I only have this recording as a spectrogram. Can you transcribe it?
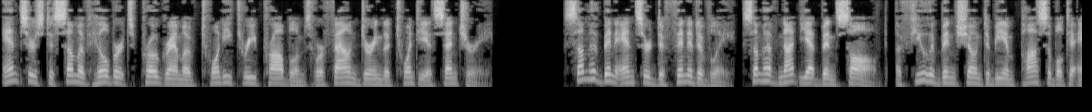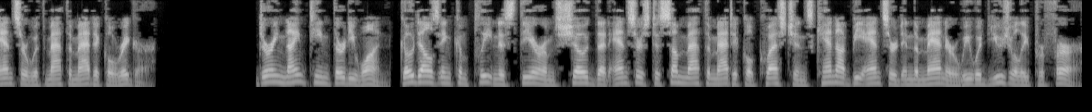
Answers to some of Hilbert's program of 23 problems were found during the 20th century. Some have been answered definitively, some have not yet been solved, a few have been shown to be impossible to answer with mathematical rigor. During 1931, Gödel's incompleteness theorems showed that answers to some mathematical questions cannot be answered in the manner we would usually prefer.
